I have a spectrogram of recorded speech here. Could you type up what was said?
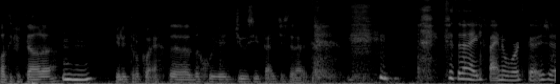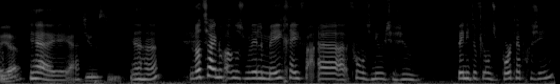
wat hij vertelde. Mhm. Jullie trokken wel echt de, de goede juicy feitjes eruit. Ik vind het een hele fijne woordkeuze. Ja? Ja, ja, ja. Juicy. Uh-huh. Wat zou je nog anders willen meegeven eh, voor ons nieuwe seizoen? Ik weet niet of je ons bord hebt gezien.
